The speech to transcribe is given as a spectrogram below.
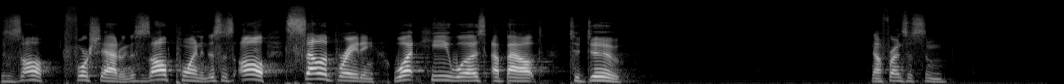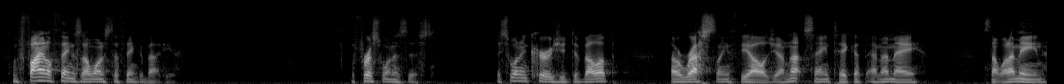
This is all foreshadowing. This is all pointing. This is all celebrating what he was about to do. Now, friends, there's some, some final things I want us to think about here. The first one is this I just want to encourage you to develop a wrestling theology. I'm not saying take up MMA, it's not what I mean.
